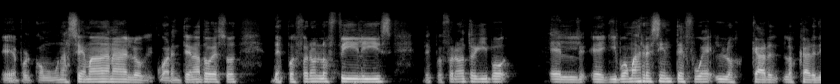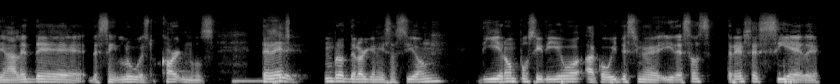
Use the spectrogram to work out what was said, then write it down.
eh, por como una semana, lo que cuarentena, todo eso. Después fueron los Phillies, después fueron otro equipo. El equipo más reciente fue los, los Cardinales de, de St. Louis, los Cardinals. Tres miembros de la organización dieron positivo a COVID-19 y de esos 13, 7.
